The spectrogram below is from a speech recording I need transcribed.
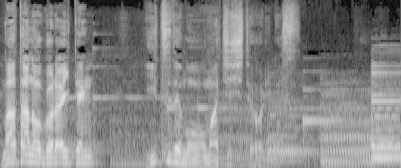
またのご来店いつでもお待ちしております。thank you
